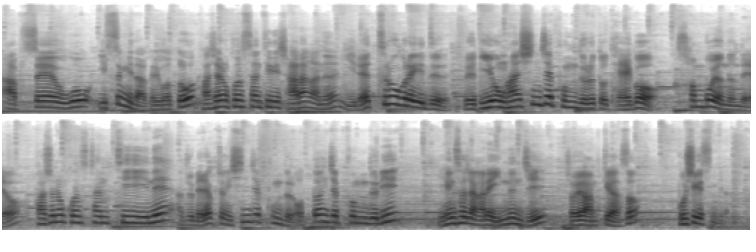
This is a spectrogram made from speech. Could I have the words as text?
앞세우고 있습니다. 그리고 또 바시론 콘스탄틴이 자랑하는 이 레트로그레이드를 이용한 신제품들을 또 대거 선보였는데요. 바시론 콘스탄틴의 아주 매력적인 신제품들 어떤 제품들이 이 행사장 안에 있는지 저희와 함께 가서 보시겠습니다.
